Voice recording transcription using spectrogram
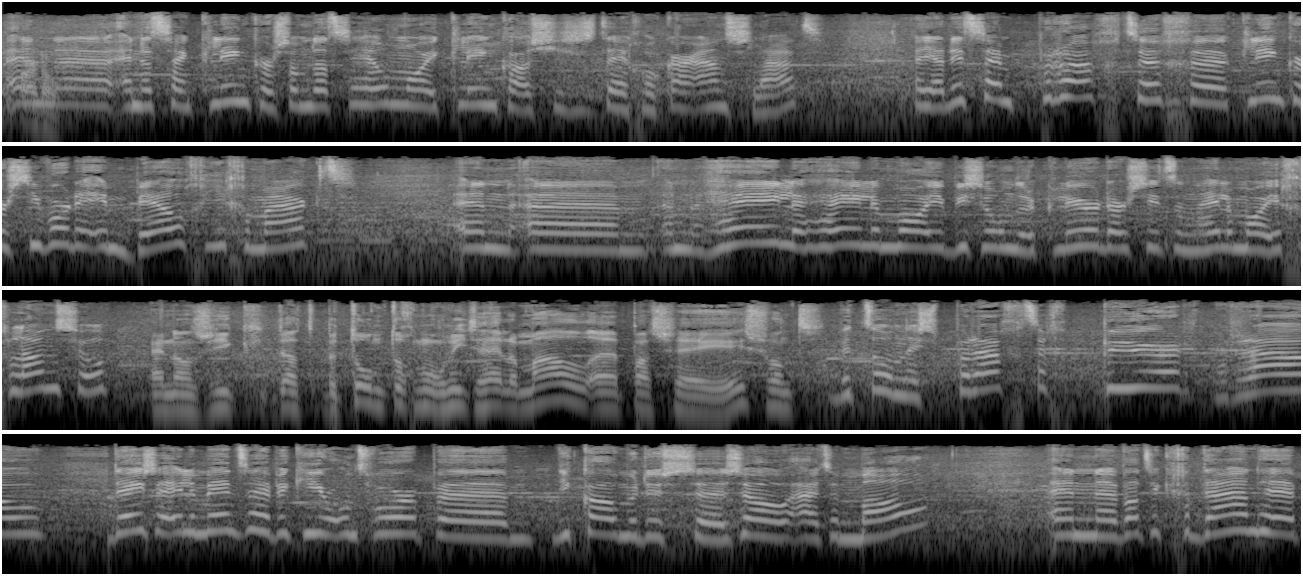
En, uh, en dat zijn klinkers omdat ze heel mooi klinken als je ze tegen elkaar aanslaat. En ja, dit zijn prachtige klinkers. Die worden in België gemaakt. En uh, een hele, hele mooie, bijzondere kleur. Daar zit een hele mooie glans op. En dan zie ik dat beton toch nog niet helemaal uh, passé is. Want... Beton is prachtig, puur, rauw. Deze elementen heb ik hier ontworpen. Die komen dus uh, zo uit een mal. En uh, wat ik gedaan heb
